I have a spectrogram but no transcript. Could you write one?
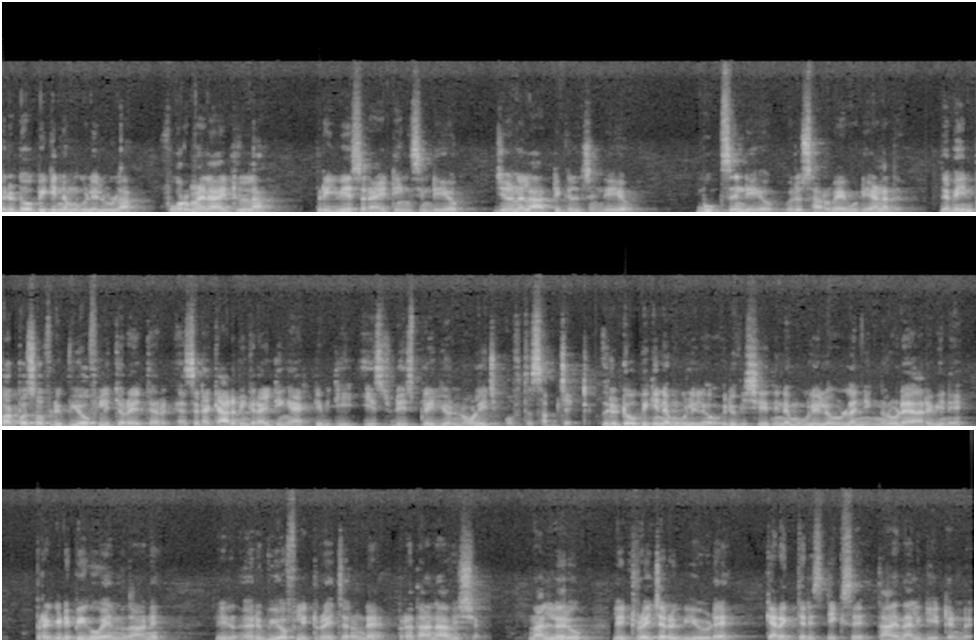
ഒരു ടോപ്പിക്കിന്റെ മുകളിലുള്ള ഫോർമൽ ആയിട്ടുള്ള പ്രീവിയസ് റൈറ്റിംഗ്സിന്റെയോ ജേണൽ ആർട്ടിക്കിൾസിന്റെയോ ബുക്സിന്റെയോ ഒരു സർവേ കൂടിയാണത്. The main purpose of review of literature as an academic writing activity is to display your knowledge of the subject. ഒരു ടോപ്പിക്കിന്റെ മുകളിലോ ഒരു വിഷയത്തിന്റെ മുകളിലോ ഉള്ള നിങ്ങളുടെ അറിവിനെ പ്രകടിപ്പിക്കുക എന്നതാണ് റിവ്യൂ ഓഫ് ലിറ്ററേച്ചറിന്റെ പ്രധാന ആവശ്യം. നല്ലൊരു ലിറ്ററേച്ചർ റിവ്യൂയുടെ ക്യാരക്ടറിസ്റ്റിക്സ് താഴെ നൽകിയിട്ടുണ്ട്.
